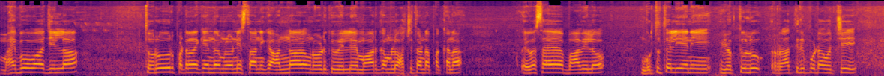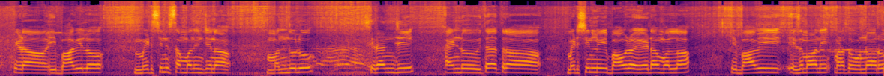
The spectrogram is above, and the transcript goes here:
మహబూబాబాద్ జిల్లా తొరూరు పట్టణ కేంద్రంలోని స్థానిక అన్నారం రోడ్డుకు వెళ్ళే మార్గంలో హచ్చుతండ పక్కన వ్యవసాయ బావిలో గుర్తు తెలియని వ్యక్తులు రాత్రిపూట వచ్చి ఇక్కడ ఈ బావిలో మెడిసిన్కి సంబంధించిన మందులు సిరంజి అండ్ ఇతరత్ర మెడిసిన్లు ఈ బావిలో వేయడం వల్ల ఈ బావి యజమాని మనతో ఉన్నారు.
